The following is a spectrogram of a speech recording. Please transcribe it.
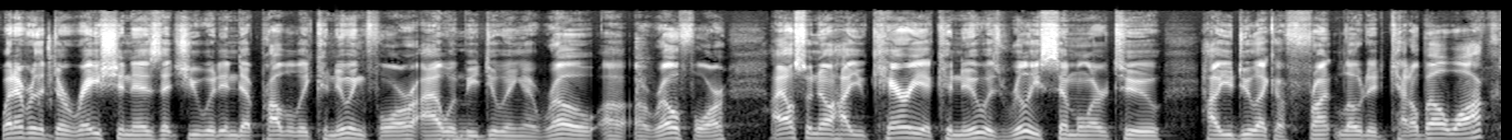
whatever the duration is that you would end up probably canoeing for, I would be doing a row a row for. I also know how you carry a canoe is really similar to how you do like a front loaded kettlebell walk.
